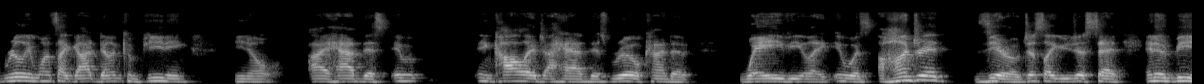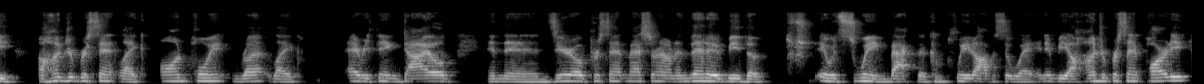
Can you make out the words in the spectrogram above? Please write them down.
really, once I got done competing, you know, I had this, it in college, I had this real kind of wavy, like it was a hundred, zero, just like you just said. And it would be a 100% like on point, run, like everything dialed, and then 0% mess around. And then it would be the, it would swing back the complete opposite way. And it'd be 100% party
